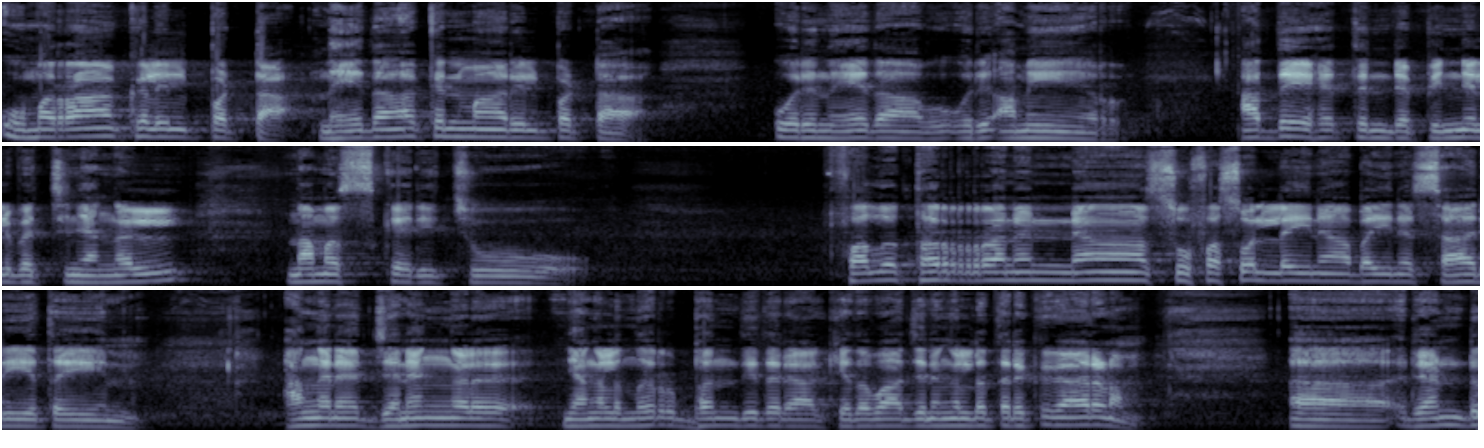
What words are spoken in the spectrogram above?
ഉമറാക്കളിൽപ്പെട്ട നേതാക്കന്മാരിൽപ്പെട്ട ഒരു നേതാവ് ഒരു അമീർ അദ്ദേഹത്തിന്റെ പിന്നിൽ വെച്ച് ഞങ്ങൾ നമസ്കരിച്ചു. അങ്ങനെ ജനങ്ങൾ ഞങ്ങൾ നിർബന്ധിതരാക്കി അഥവാ ജനങ്ങളുടെ തിരക്ക് കാരണം രണ്ട്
